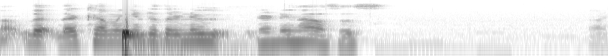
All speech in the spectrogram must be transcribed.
Oh, they're, coming into their new their new houses. Nice.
